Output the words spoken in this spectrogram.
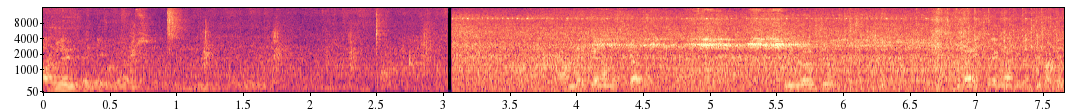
ఆన్లైన్ బెట్టింగ్ యాప్స్ అందరికీ నమస్కారం. ఈరోజు వైఎస్ఆర్ కాంగ్రెస్ పార్టీ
